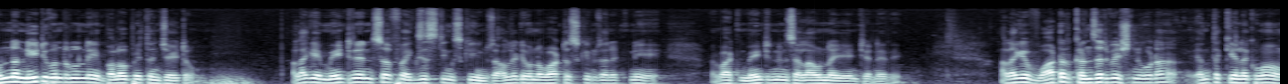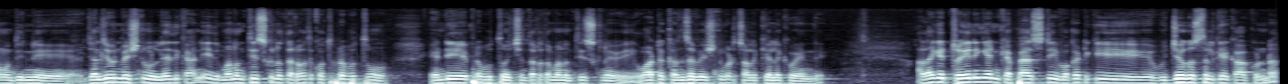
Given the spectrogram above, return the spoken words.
ఉన్న నీటి వనరులని బలోపేతం చేయటం అలాగే maintenance of existing schemes already ఉన్న వాటర్ స్కీమ్స్ అన్నిటినీ వాటి మెయింటెనెన్స్ ఎలా ఉన్నాయి ఏంటి అనేది అలాగే వాటర్ కన్జర్వేషన్ కూడా ఎంత కీలకమో దీన్ని జలజీవన్ మిషన్ లేదు కానీ ఇది మనం తీసుకున్న తర్వాత కొత్త ప్రభుత్వం ఎన్డీఏ ప్రభుత్వం వచ్చిన తర్వాత మనం తీసుకునేవి. వాటర్ కన్జర్వేషన్ కూడా చాలా కీలకమైంది. అలాగే ట్రైనింగ్ అండ్ కెపాసిటీ ఒకటికి ఉద్యోగస్తులకే కాకుండా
